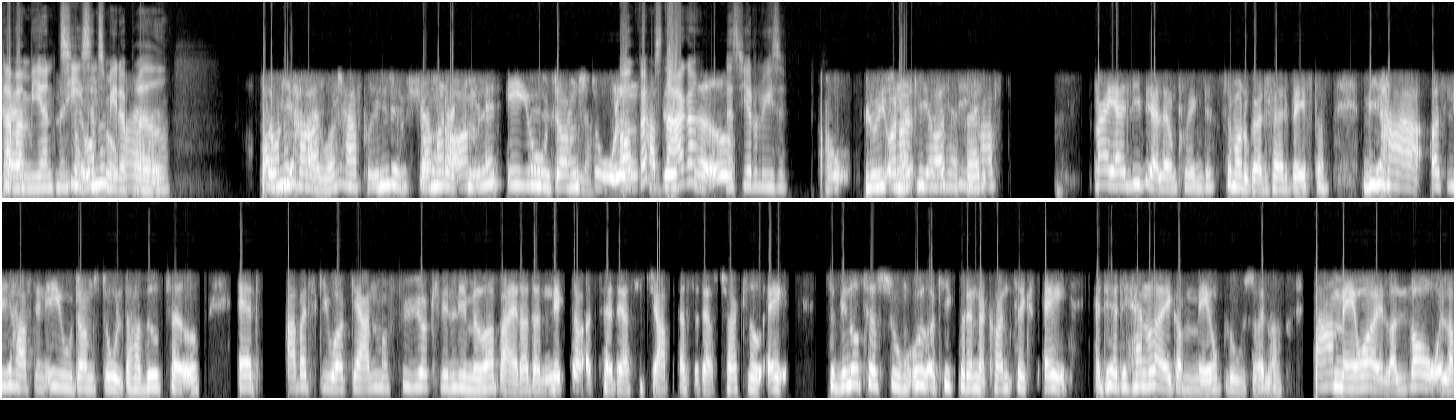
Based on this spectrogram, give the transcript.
der var mere end 10 cm brede. Og vi har også haft en diskussion om, at EU-domstolen oh, hvem har snakker? Hvad siger du, Louise? Oh, Louise, under, vi har også lige haft Nej, jeg er lige ved at lave en pointe. Så må du gøre det færdigt bagefter. Vi har også lige haft en EU-domstol, der har vedtaget, at arbejdsgivere gerne må fyre kvindelige medarbejdere, der nægter at tage deres hijab, altså deres tørklæde af. Så vi er nødt til at zoome ud og kigge på den her kontekst af, at det her det handler ikke om mavebluser, eller bare maver, eller lov, eller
